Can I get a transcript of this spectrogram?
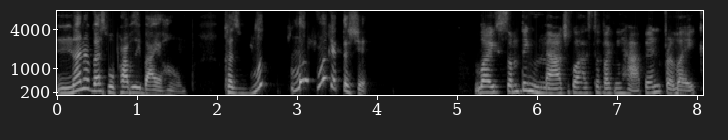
None of us will probably buy a home. Cause look, look, look at the shit. like something magical has to fucking happen for like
